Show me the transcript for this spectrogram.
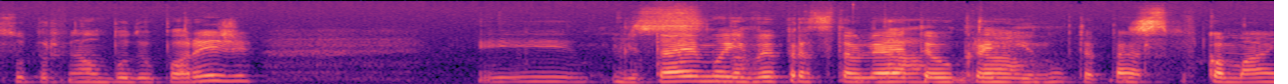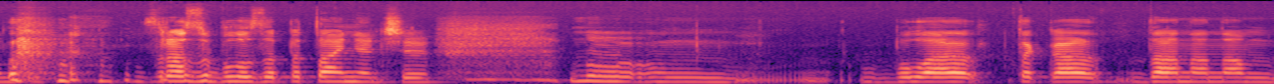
Суперфінал буде в Парижі. І Вітаємо, і ви представляєте Да, Україну да. тепер в команді. Зразу було запитання, чи ну, була така дана нам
